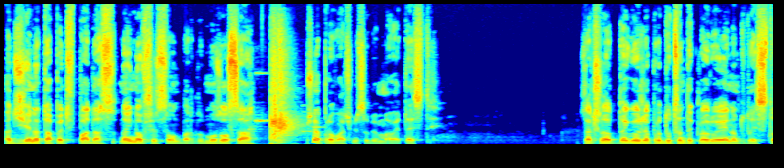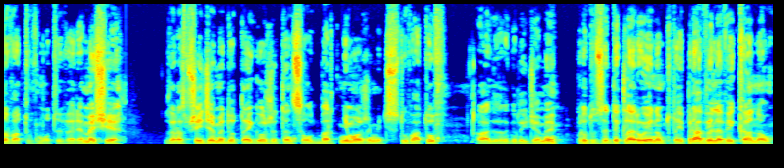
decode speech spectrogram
A dzisiaj na tapet wpada najnowszy od Mozosa. Przeprowadźmy sobie małe testy. Zacznę od tego, że producent deklaruje nam tutaj 100 W mocy w RMS-ie. Zaraz przejdziemy do tego, że ten soundbar nie może mieć 100 W, ale do tego dojdziemy. Producent deklaruje nam tutaj prawy, lewy kanał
